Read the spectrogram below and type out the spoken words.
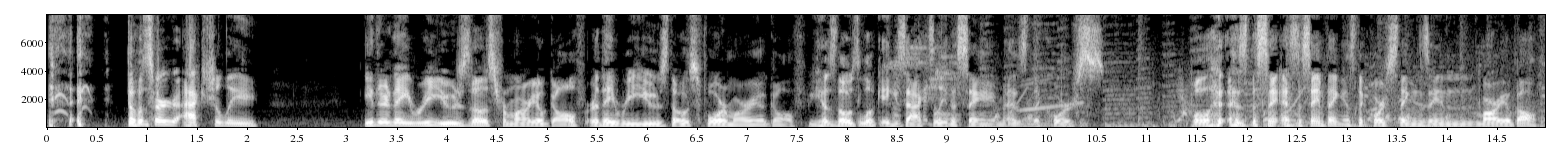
those are actually either they reuse those for Mario Golf or they reuse those for Mario Golf because those look exactly the same as the course. Well, as the same as the same thing as the course things in Mario Golf.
